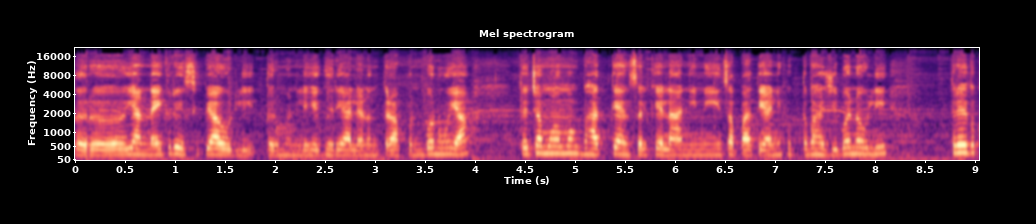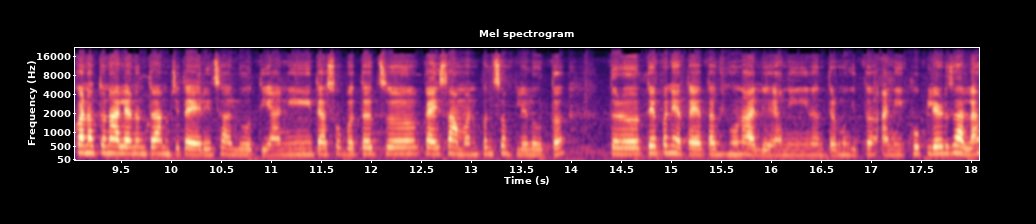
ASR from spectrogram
तर यांना एक रेसिपी आवडली. तर म्हणले हे घरी आल्यानंतर आपण बनवूया. त्याच्यामुळं मग भात कॅन्सल केला आणि मी चपाती आणि फक्त भाजी बनवली. तर हे दुकानातून आल्यानंतर आमची तयारी चालू होती आणि त्यासोबतच काही सामान पण संपलेलं होतं. तर ते पण येता येता घेऊन आले आणि नंतर मग इथं आणि खूप लेट झाला.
